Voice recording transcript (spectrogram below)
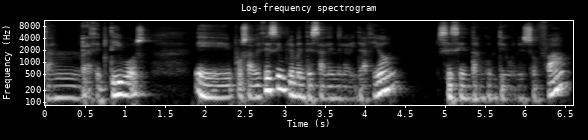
tan receptivos, eh, pues a veces simplemente salen de la habitación, se sientan contigo en el sofá,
